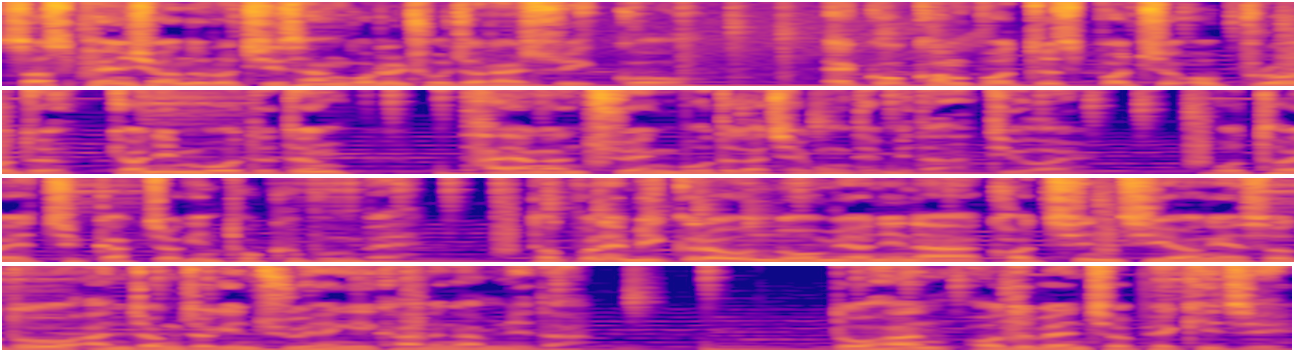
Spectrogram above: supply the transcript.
서스펜션으로 지상고를 조절할 수 있고 에코 컴포트 스포츠 오프로드, 견인 모드 등 다양한 주행 모드가 제공됩니다. 듀얼. 모터의 즉각적인 토크 분배. 덕분에 미끄러운 노면이나 거친 지형에서도 안정적인 주행이 가능합니다. 또한 어드벤처 패키지.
